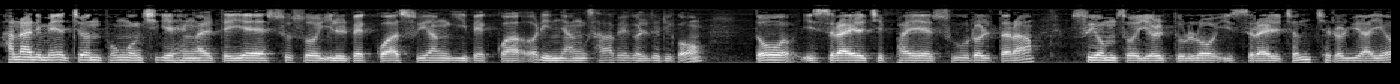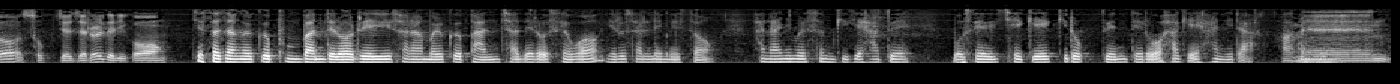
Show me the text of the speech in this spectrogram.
하나님의 전 봉헌식에 행할 때에 수소 100과 수양 200과 어린 양 400을 드리고 또 이스라엘 지파의 수를 따라 수염소 열둘로 이스라엘 전체를 위하여 속죄제를 드리고 제사장을 그 분반대로 레위 사람을 그 반차대로 세워 예루살렘에서 하나님을 섬기게 하되 모세의 책에 기록된 대로 하게 하니라. 아멘. 아멘.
